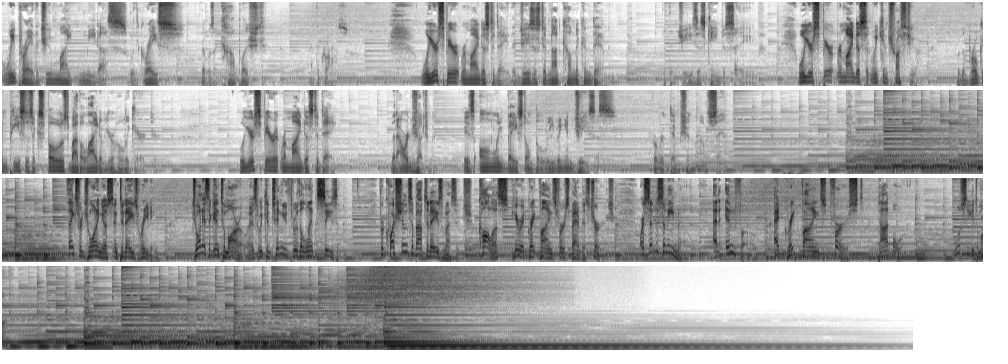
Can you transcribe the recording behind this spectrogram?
we pray that you might meet us with grace that was accomplished at the cross. Will your spirit remind us today that Jesus did not come to condemn, but that Jesus came to save? Will your spirit remind us that we can trust you with the broken pieces exposed by the light of your holy character? Will your spirit remind us today that our judgment is only based on believing in Jesus for redemption of sin? Thanks for joining us in today's reading. Join us again tomorrow as we continue through the Lent season. For questions about today's message, call us here at Grapevines First Baptist Church or send us an email at info at grapevinesfirst.org. We'll see you tomorrow.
